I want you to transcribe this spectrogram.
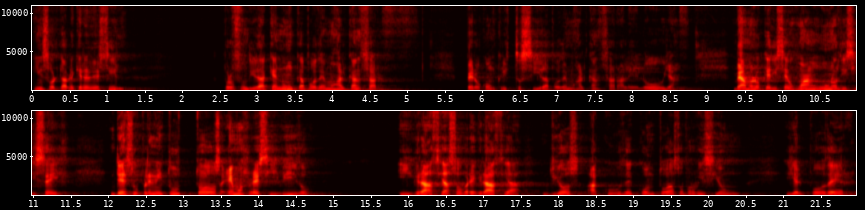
Insoldable quiere decir profundidad que nunca podemos alcanzar, pero con Cristo sí la podemos alcanzar. Aleluya. Veamos lo que dice Juan 1.16. De su plenitud todos hemos recibido y gracia sobre gracia Dios acude con toda su provisión y el poder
